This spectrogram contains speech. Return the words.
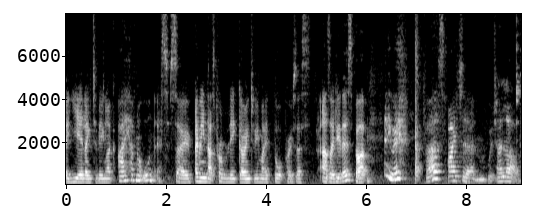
a year later being like I have not worn this so I mean that's probably going to be my thought process as I do this but anyway first item which I love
